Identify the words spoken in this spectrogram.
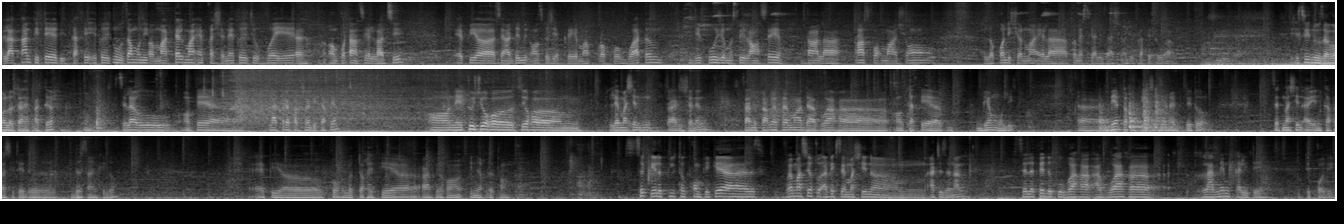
La quantité du café que nous amenons m'a tellement impressionné que je voyais un potentiel là-dessus. Et puis c'est en 2011 que j'ai créé ma propre boîte. Du coup, je me suis lancé dans la transformation, le conditionnement et la commercialisation du café Touba. Ici, nous avons le torréfacteur. C'est là où on fait euh, la torréfaction du café. On est toujours euh, sur euh, les machines traditionnelles. Ça nous permet vraiment d'avoir un café bien moulu, bien torréfié, je dirais plutôt. Cette machine a une capacité de 200 kg. Et puis pour le torréfier, environ une heure de temps. Ce qui est le plus compliqué, euh, vraiment surtout avec ces machines euh, artisanales, c'est le fait de pouvoir euh, avoir la même qualité du produit.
